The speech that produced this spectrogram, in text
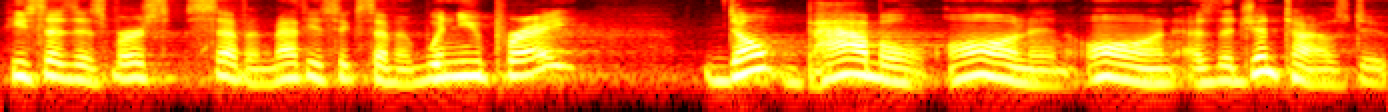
He says this, verse 7, Matthew 6, 7. When you pray, don't babble on and on as the Gentiles do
